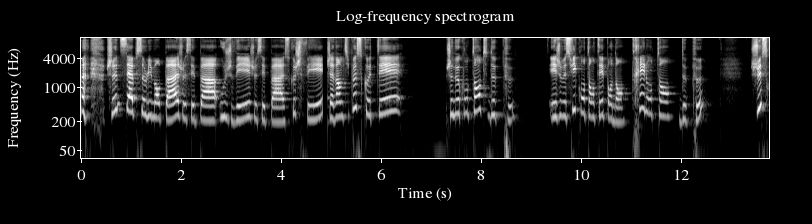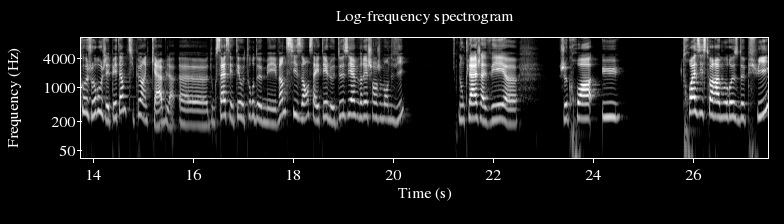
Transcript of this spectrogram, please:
je ne sais absolument pas. Je ne sais pas où je vais, je ne sais pas ce que je fais. J'avais un petit peu ce côté, je me contente de peu. Et je me suis contentée pendant très longtemps de peu. Jusqu'au jour où j'ai pété un petit peu un câble. Euh, donc ça, c'était autour de mes 26 ans. Ça a été le deuxième vrai changement de vie. Donc là, j'avais, euh, je crois, eu trois histoires amoureuses depuis.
